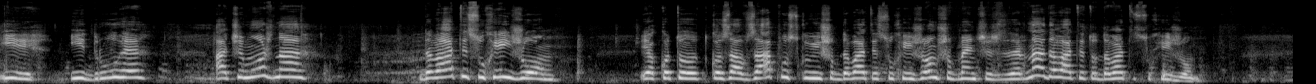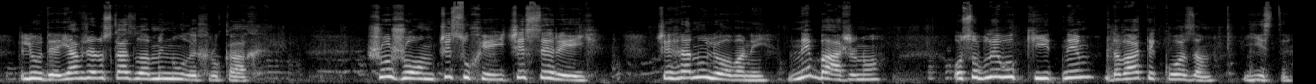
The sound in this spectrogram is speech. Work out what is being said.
І, і друге, а чи можна давати сухий жом? Як ото казав запускові, щоб давати сухий жом, щоб менше зерна давати, то давати сухий жом. Люди, я вже розказувала в минулих роках, що жом, чи сухий, чи сирий, чи гранульований, не бажано, особливо кітним, давати козам їсти.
